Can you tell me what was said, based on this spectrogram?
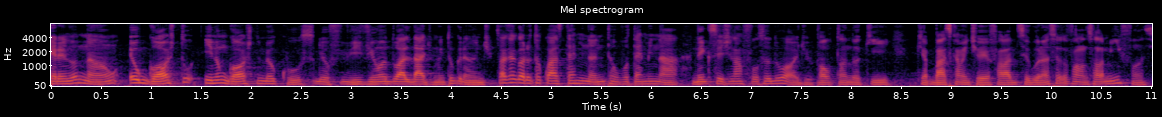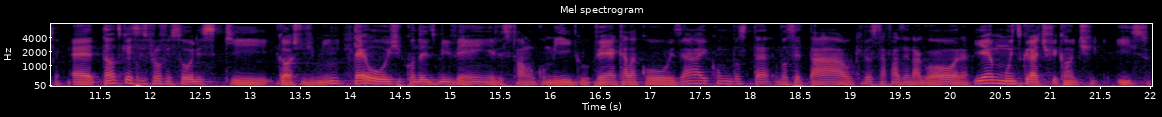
querendo ou não, eu gosto e não gosto do meu curso. Eu vivi uma dualidade muito grande. Só que agora eu tô quase terminando, então eu vou terminar, nem que seja na força do ódio. Voltando aqui, que basicamente eu ia falar de segurança, eu tô falando só da minha infância. É, tanto que esses professores que gostam de mim, até hoje, quando eles me veem, eles falam comigo, vem aquela coisa, ai, como você tá, você tá tá, o que você está fazendo agora. E é muito gratificante isso.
